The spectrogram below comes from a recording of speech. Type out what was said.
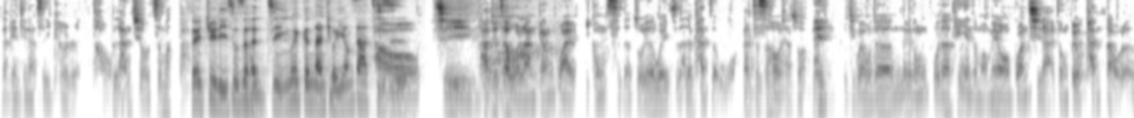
那边竟然是一颗人头，篮球这么大，所以距离是不是很近？因为跟篮球一样大，其实。是，他就在我栏杆外一公尺的左右的位置，他就看着我。那这时候我想说，哎，奇怪，我的那个东，我的天眼怎么没有关起来？怎么被我看到了？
